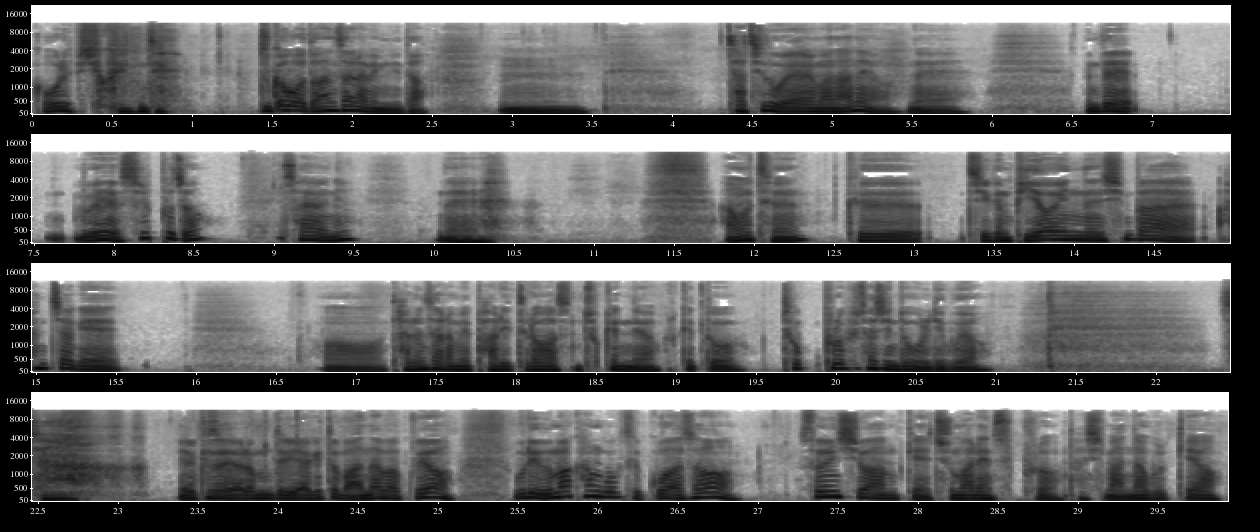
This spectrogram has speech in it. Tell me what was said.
거울에 비치고 있는데 누가 봐도 한 사람입니다. 음, 자칫 오해할 만 하네요. 네. 근데, 왜 슬프죠? 사연이? 네. 아무튼, 그, 지금 비어있는 신발 한 짝에, 어, 다른 사람의 발이 들어갔으면 좋겠네요. 그렇게 또, 툭 프로필 사진도 올리고요. 자, 이렇게 해서 여러분들 이야기 또 만나봤고요. 우리 음악 한 곡 듣고 와서 소윤 씨와 함께 주말엔 숲으로 다시 만나볼게요.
